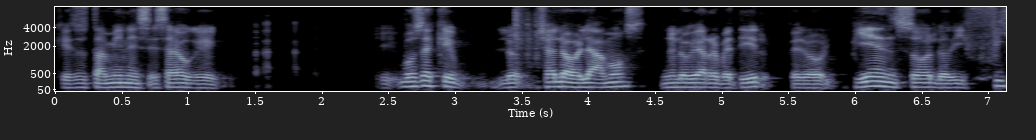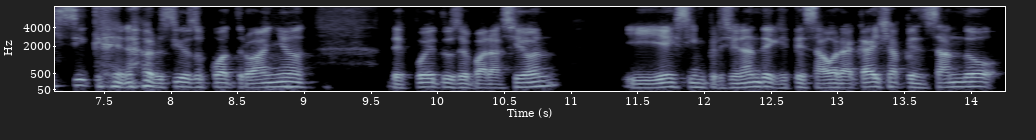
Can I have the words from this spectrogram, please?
que eso también es, algo que vos sabés que ya lo hablamos, no lo voy a repetir, pero pienso lo difícil que deben haber sido esos cuatro años después de tu separación y es impresionante que estés ahora acá y ya pensando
